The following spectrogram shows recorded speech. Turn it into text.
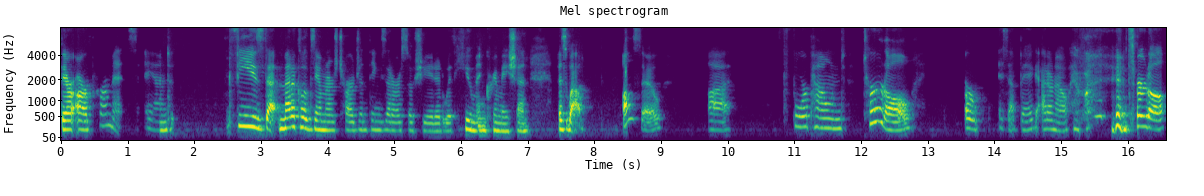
There are permits and fees that medical examiners charge and things that are associated with human cremation as well. Also, uh, four pound turtle, or is that big? I don't know. turtle.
